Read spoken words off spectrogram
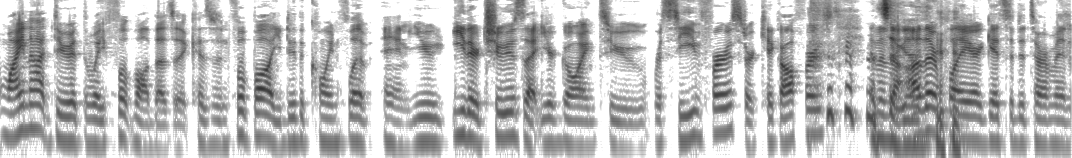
why not do it the way football does it because in football you do the coin flip and you either choose that you're going to receive first or kick off first and then That's the good. other player gets to determine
